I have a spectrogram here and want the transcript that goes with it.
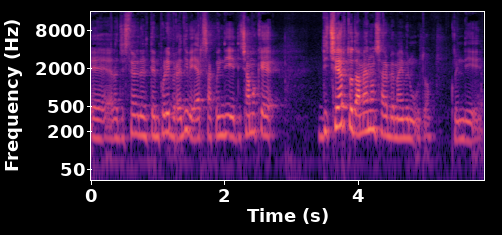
eh, la gestione del tempo libero è diversa, quindi diciamo che di certo da me non sarebbe mai venuto. Quindi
